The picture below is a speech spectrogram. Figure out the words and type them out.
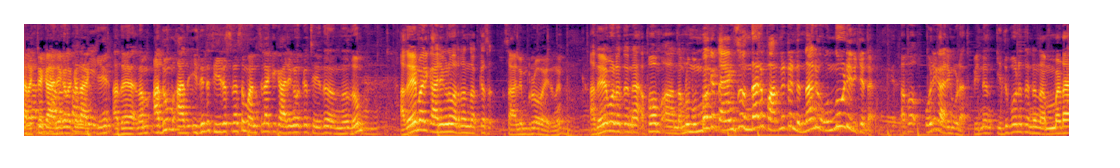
കറക്റ്റ് കാര്യങ്ങളൊക്കെ ഇതാക്കി. അതെ അതും ഇതിന്റെ സീരിയസ്നെസ് മനസ്സിലാക്കി കാര്യങ്ങളൊക്കെ ചെയ്തു തന്നതും അതേമാതിരി കാര്യങ്ങൾ പറഞ്ഞൊക്കെ സാലിം ബ്രോ ആയിരുന്നു. അതേപോലെ തന്നെ അപ്പം നമ്മൾ മുമ്പൊക്കെ താങ്ക്സ് എന്തായാലും പറഞ്ഞിട്ടുണ്ട്. എന്നാലും ഒന്നുകൂടി ഇരിക്കട്ടെ. അപ്പൊ ഒരു കാര്യം കൂടെ. പിന്നെ ഇതുപോലെ തന്നെ നമ്മുടെ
